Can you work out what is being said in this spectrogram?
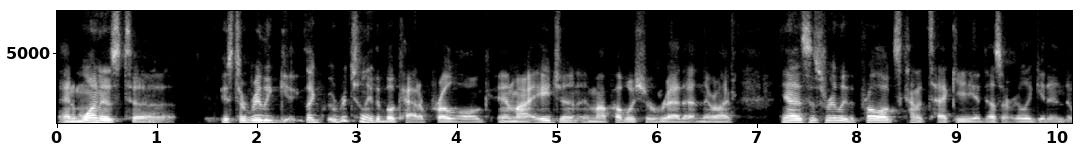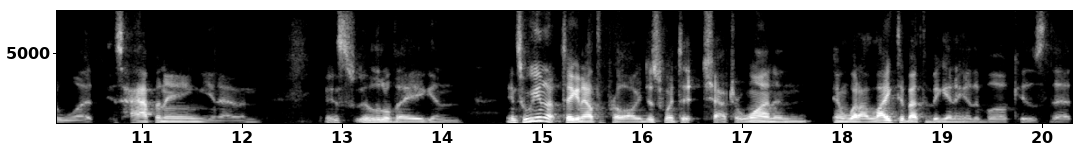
and one is to is to really get like originally the book had a prologue, and my agent and my publisher read it, and they were like, "Yeah, this is really the prologue's kind of techie. It doesn't really get into what is happening, you know, and it's a little vague." And and so we ended up taking out the prologue and just went to chapter one, and and what I liked about the beginning of the book is that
